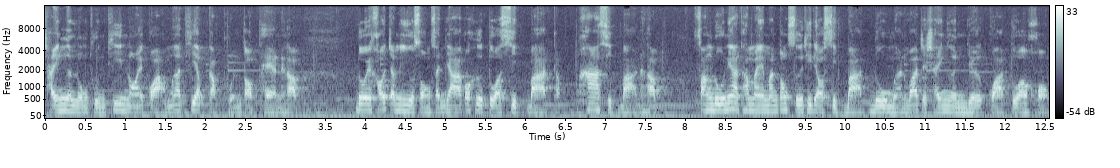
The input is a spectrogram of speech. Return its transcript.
ใช้เงินลงทุนที่น้อยกว่าเมื่อเทียบกับผลตอบแทนนะครับ โดยเขาจะมีอยู่ 2 สัญญาก็คือตัว 10 บาทกับ 50 บาทนะครับ ฟังดูเนี่ยทำไมมันต้องซื้อทีเดียว 10 บาท ดูเหมือนว่าจะใช้เงินเยอะกว่าตัวของ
